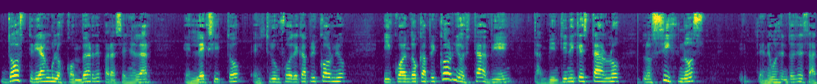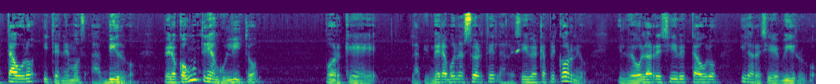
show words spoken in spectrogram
dos triángulos con verde para señalar el éxito, el triunfo de Capricornio. Y cuando Capricornio está bien, también tiene que estarlo los signos. Tenemos entonces a Tauro y tenemos a Virgo. Pero con un triangulito, porque la primera buena suerte la recibe el Capricornio y luego la recibe Tauro y la recibe Virgo.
